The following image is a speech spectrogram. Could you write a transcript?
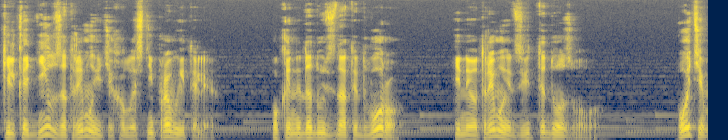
кілька днів затримують їх обласні правителі, поки не дадуть знати двору і не отримують звідти дозволу. Потім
